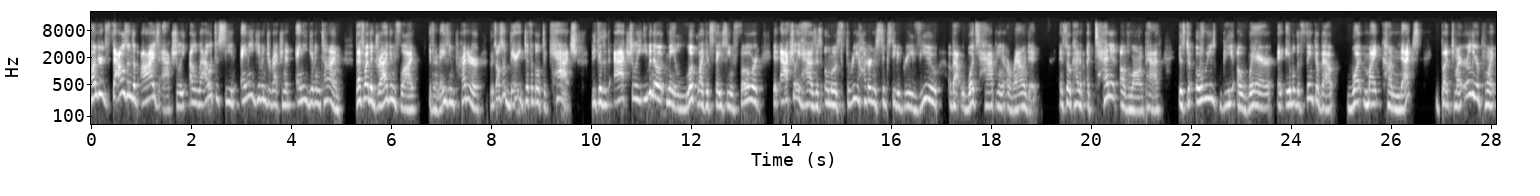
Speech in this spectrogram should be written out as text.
hundreds, thousands of eyes actually allow it to see in any given direction at any given time. That's why the dragonfly is an amazing predator, but it's also very difficult to catch because it's actually, even though it may look like it's facing forward, it actually has this almost 360 degree view about what's happening around it. And so, kind of a tenet of long path is to always be aware and able to think about what might come next. But to my earlier point,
